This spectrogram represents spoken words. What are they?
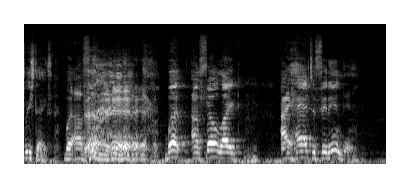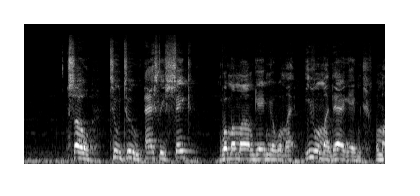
three stacks, but I felt, but I felt like I had to fit in then. So to to actually shake what my mom gave me, or what my even what my dad gave me, what my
